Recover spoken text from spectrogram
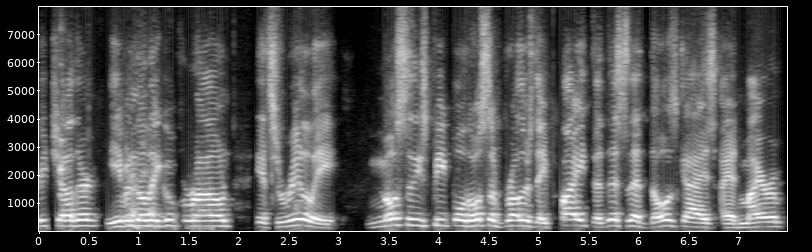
for each other, even though they goof around, it's really most of these people. Those are brothers. They fight. The this that. Those guys, I admire them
